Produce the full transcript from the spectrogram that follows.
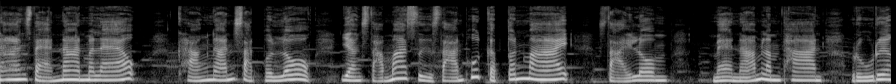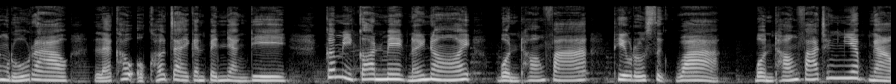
นานแสนนานมาแล้ว ครั้งนั้นสัตว์บนโลกยังสามารถสื่อสารพูดกับต้นไม้สายลม แม่น้ำลำธารรู้เรื่องรู้ราว และเข้าอกเข้าใจกันเป็นอย่างดี ก็มีก้อนเมฆน้อยๆ บนท้องฟ้าที่รู้สึกว่า บนท้องฟ้าช่างเงียบเหงา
